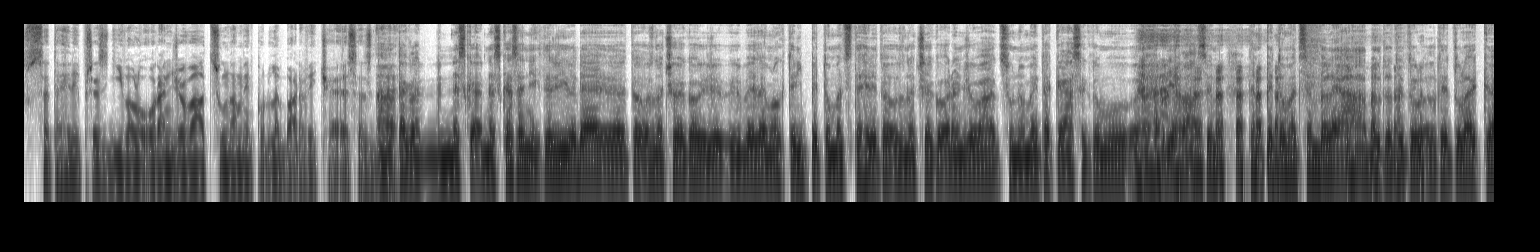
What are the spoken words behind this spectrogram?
se tehdy přezdívalo oranžová tsunami podle barvy ČSSD. A takhle, dneska, dneska se někteří lidé eh, to označují jako, že by zajímalo, který pitomec tehdy to označil jako oranžová tsunami, tak já se k tomu eh, hrdě hlásím. Ten pitomec jsem byl já a byl to titul, titulek eh,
